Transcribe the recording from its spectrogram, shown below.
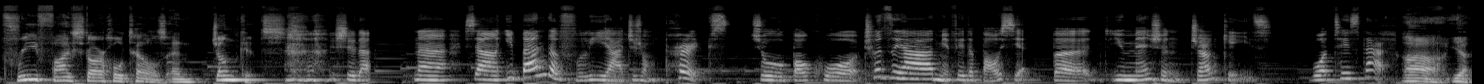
free five star hotels and junkets. 是的，那像一般的福利啊，这种 perks 就包括车子呀、免费的保险。But you mentioned junkies. What is that? Ah, yeah.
